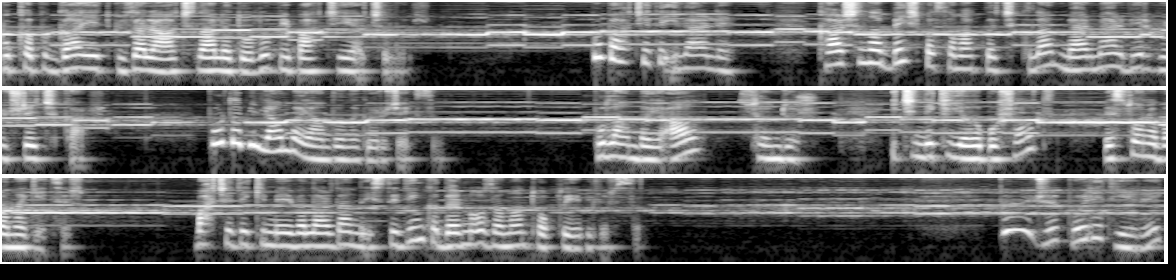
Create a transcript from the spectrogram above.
Bu kapı gayet güzel ağaçlarla dolu bir bahçeye açılır. Bu bahçede ilerle. Karşına beş basamakla çıkılan mermer bir hücre çıkar. Burada bir lamba yandığını göreceksin. Bu lambayı al, söndür. İçindeki yağı boşalt ve sonra bana getir. Bahçedeki meyvelerden de istediğin kadarını o zaman toplayabilirsin. Büyücü böyle diyerek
